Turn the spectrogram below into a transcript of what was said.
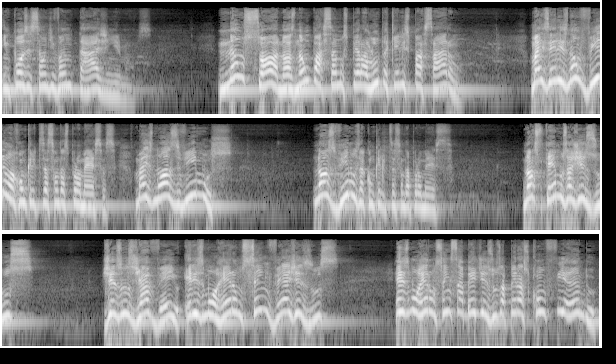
em posição de vantagem, irmãos. Não só nós não passamos pela luta que eles passaram, mas eles não viram a concretização das promessas, mas nós vimos. Nós vimos a concretização da promessa. Nós temos a Jesus. Jesus já veio. Eles morreram sem ver a Jesus. Eles morreram sem saber de Jesus, apenas confiando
